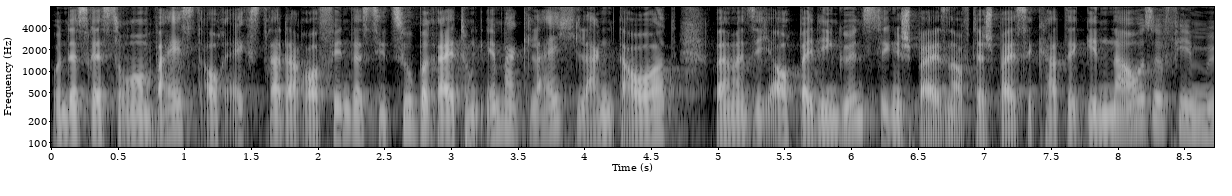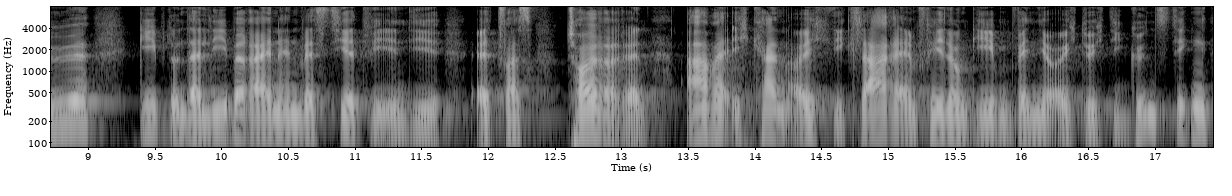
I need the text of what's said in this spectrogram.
und das Restaurant weist auch extra darauf hin, dass die Zubereitung immer gleich lang dauert, weil man sich auch bei den günstigen Speisen auf der Speisekarte genauso viel Mühe gibt und da Liebe rein investiert wie in die etwas teureren. Aber ich kann euch die klare Empfehlung geben, wenn ihr euch durch die günstigen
